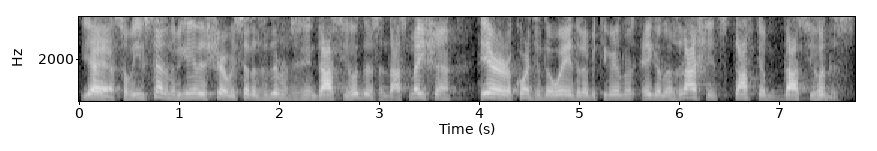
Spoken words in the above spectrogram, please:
Yeah, yeah. So we said in the beginning of the show, we said there's a difference between Das Yehudis and Das Meisha. Here, according to the way that Rabbi Kiva Eger learns Rashi, it's Dafka Das Yehudis.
